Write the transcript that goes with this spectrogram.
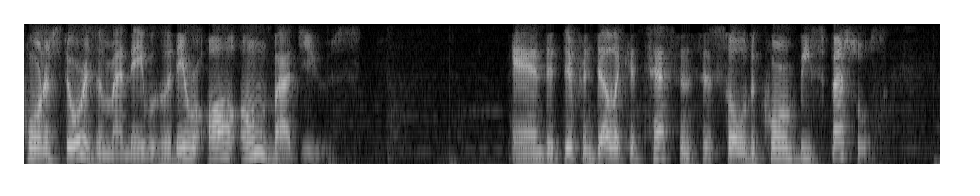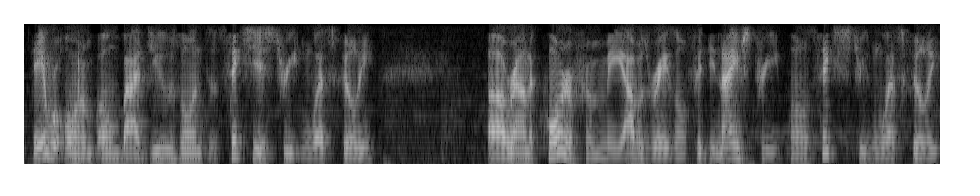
corner stores in my neighborhood, they were all owned by Jews. And the different delicatessens that sold the corned beef specials, they were owned, by Jews on 60th Street in West Philly, uh, around the corner from me. I was raised on 59th Street. On 60th Street in West Philly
